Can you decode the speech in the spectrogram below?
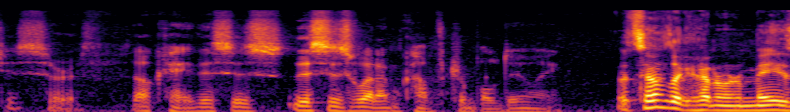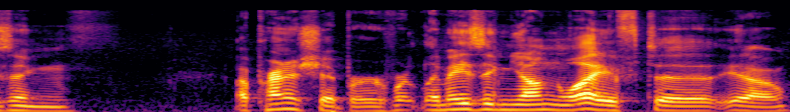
Just sort of, okay, this is this is what I'm comfortable doing. It sounds like kind of an amazing apprenticeship or amazing young life to you know.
